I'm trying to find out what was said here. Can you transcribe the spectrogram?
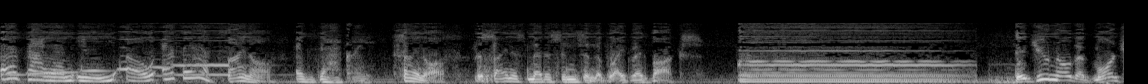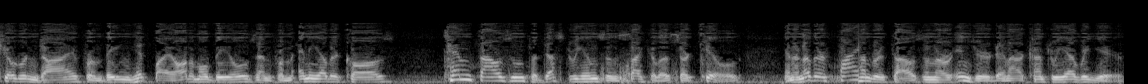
S-I-N-E-O-F-F. Sine-Off. Exactly. Sine-Off, the sinus medicines in the bright red box. Did you know that more children die from being hit by automobiles than from any other cause? 10,000 pedestrians and cyclists are killed, and another 500,000 are injured in our country every year.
